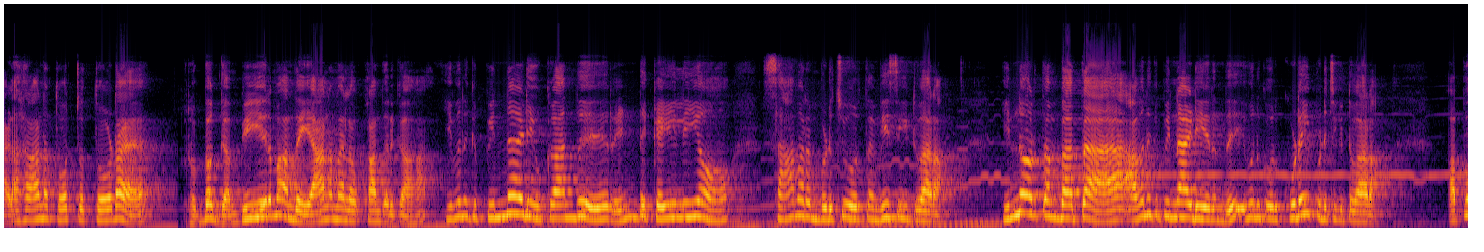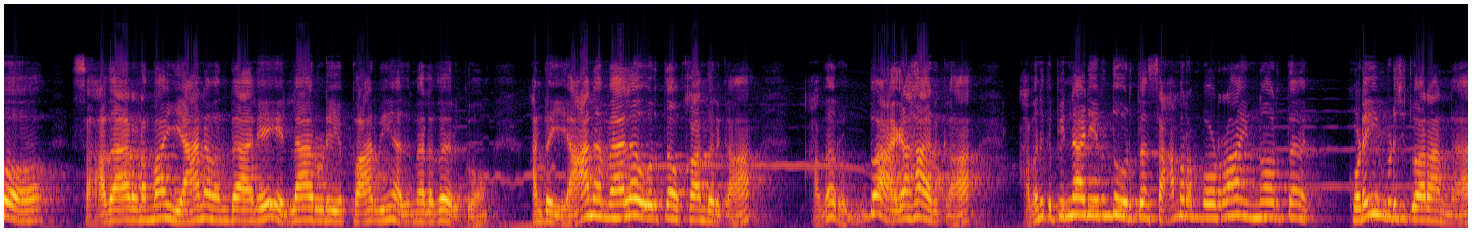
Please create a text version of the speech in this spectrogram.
அழகான தோற்றத்தோட ரொம்ப கம்பீரமாக அந்த யானை மேலே உட்காந்துருக்கான் இவனுக்கு பின்னாடி உட்காந்து ரெண்டு கையிலையும் சாமரம் பிடிச்சி ஒருத்தன் வீசிக்கிட்டு வரான். இன்னொருத்தன் பார்த்தா அவனுக்கு பின்னாடி இருந்து இவனுக்கு ஒரு குடை பிடிச்சிக்கிட்டு வரான். அப்போது சாதாரணமாக யானை வந்தாலே எல்லாருடைய பார்வையும் அது மேலே தான் இருக்கும். அந்த யானை மேலே ஒருத்தன் உட்காந்துருக்கான் அவன் ரொம்ப அழகாக இருக்கான். அவனுக்கு பின்னாடி இருந்து ஒருத்தன் சாமரம் போடுறான் இன்னொருத்தன் கொடையும் பிடிச்சிட்டு வரான்னா.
